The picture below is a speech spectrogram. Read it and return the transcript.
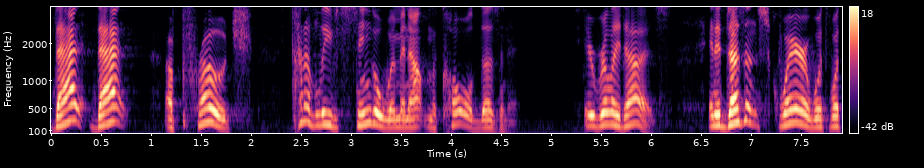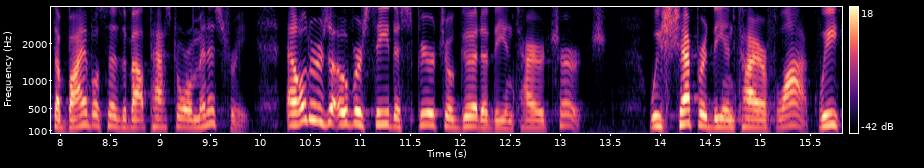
that that approach kind of leaves single women out in the cold, doesn't it? It really does. And it doesn't square with what the Bible says about pastoral ministry. Elders oversee the spiritual good of the entire church. We shepherd the entire flock. We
